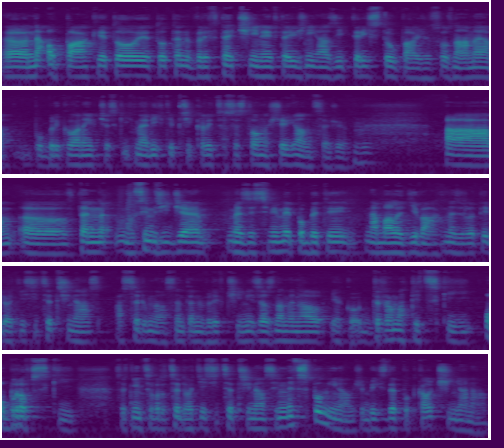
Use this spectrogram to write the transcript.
Eh, naopak je to, je to ten vliv té Číny v té Jižní Asii, který stoupá, že jsou známé a publikované v českých médiích ty příklady, co se stalo na Šri Lance. Že? Mm. A eh, ten, musím říct, že mezi svými pobyty na Maledivách mezi lety 2013 a 2017 jsem ten vliv Číny zaznamenal jako dramatický, obrovský. Zatímco v roce 2013 si nevzpomínám, že bych zde potkal Číňana,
